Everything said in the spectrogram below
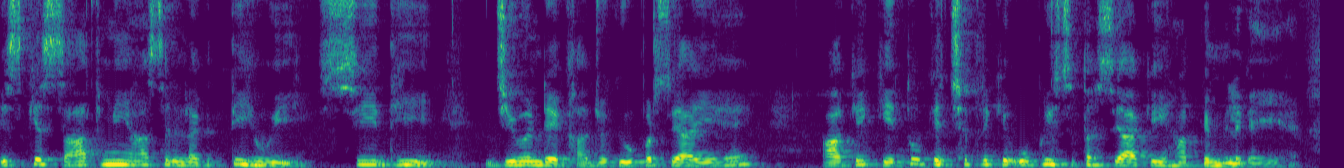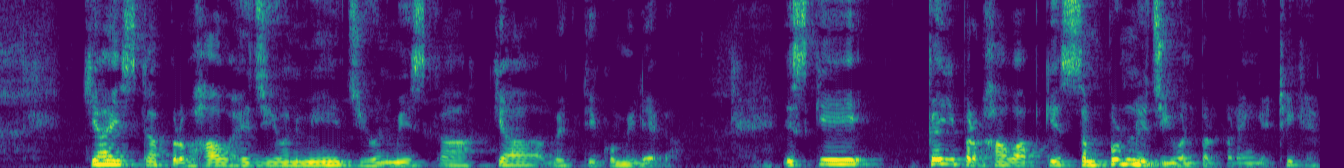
इसके साथ में यहाँ से लगती हुई सीधी जीवन रेखा जो कि ऊपर से आई है आके केतु के क्षेत्र के ऊपरी सतह से आके यहाँ पे मिल गई है। क्या इसका प्रभाव है जीवन में? जीवन में इसका क्या व्यक्ति को मिलेगा? इसके कई प्रभाव आपके संपूर्ण जीवन पर पड़ेंगे, ठीक है?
